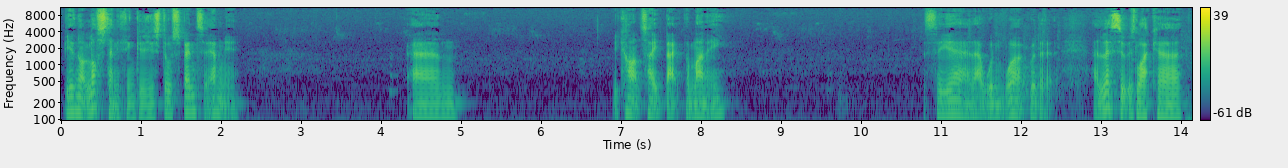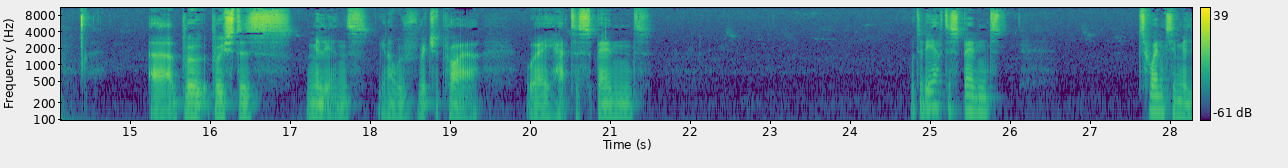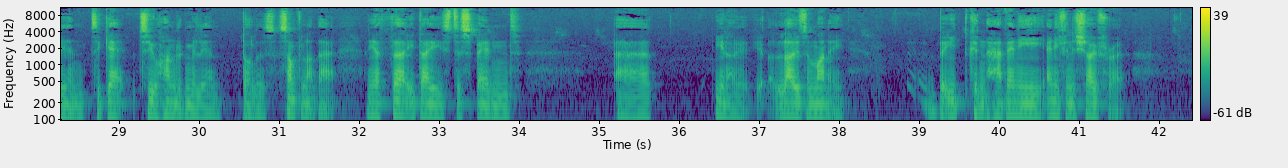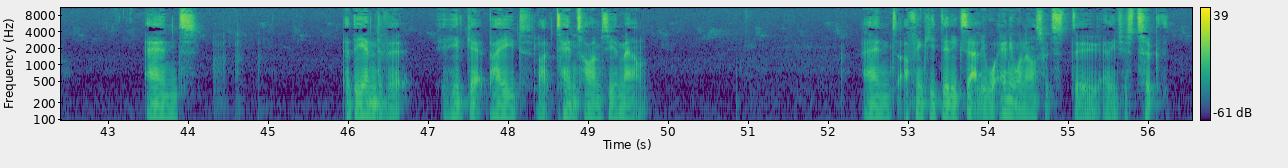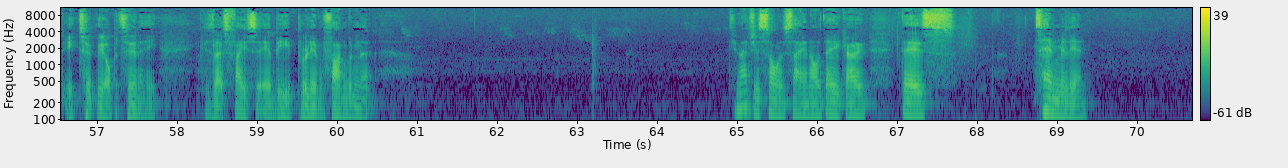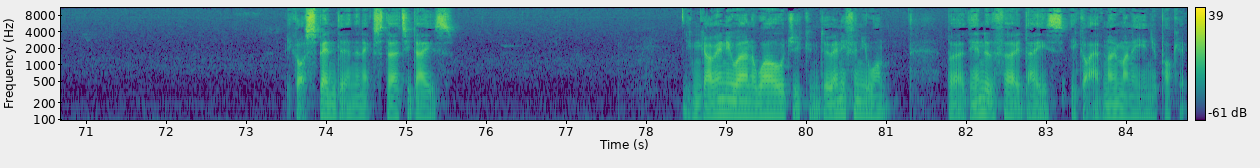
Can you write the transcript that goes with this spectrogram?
you've not lost anything because you still spent it, haven't you? Um, you can't take back the money. So yeah, that wouldn't work, would it? Unless it was like a, a Brewster's Millions, you know, with Richard Pryor, where he had to spend Or did he have to spend 20 million to get 200 million dollars, something like that? And he had 30 days to spend, uh, you know, loads of money, but he couldn't have any anything to show for it. And at the end of it, he'd get paid like 10 times the amount and I think he did exactly what anyone else would do, and he just took he took the opportunity because let's face it, it'd be brilliant fun, wouldn't it? Do you imagine someone saying, "Oh, there you go, there's ten million. You've got to spend it in the next thirty days." You can go anywhere in the world, you can do anything you want. But at the end of the 30 days, you've got to have no money in your pocket.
